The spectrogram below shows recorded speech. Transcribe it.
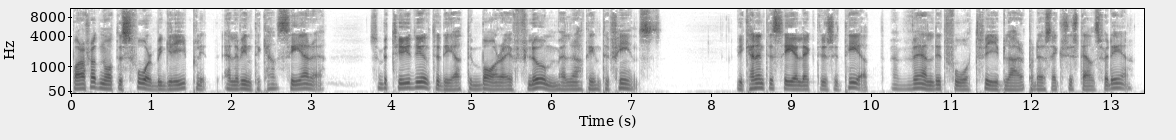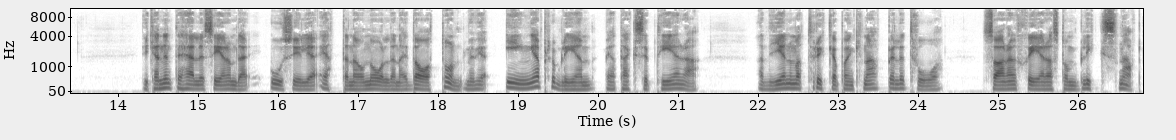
bara för att något är svårbegripligt eller vi inte kan se det, så betyder ju inte det att det bara är flum eller att det inte finns. Vi kan inte se elektricitet, men väldigt få tvivlar på dess existens för det. Vi kan inte heller se de där osynliga ettorna och nollorna i datorn, men vi har inga problem med att acceptera att genom att trycka på en knapp eller två så arrangeras de blixtsnabbt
